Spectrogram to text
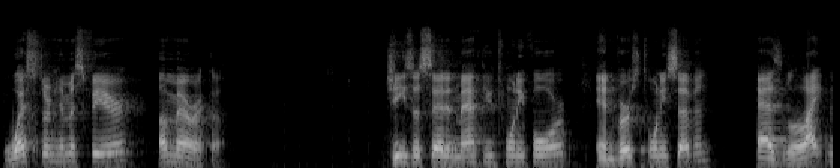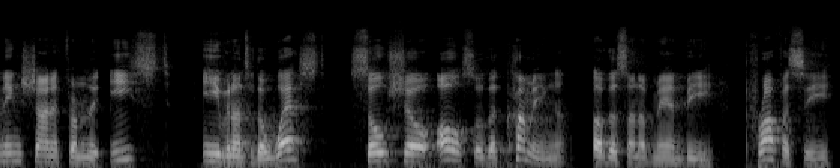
Western hemisphere, America. Jesus said in Matthew 24, in verse 27 As lightning shineth from the east, even unto the west, so shall also the coming of the Son of Man be. Prophecy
